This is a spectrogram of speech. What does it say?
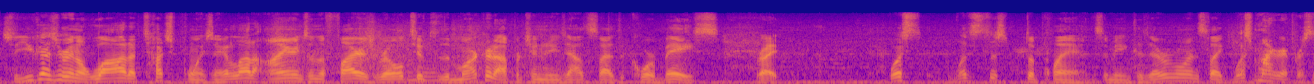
So you guys are in a lot of touch points. You got a lot of irons on the fires relative to the market opportunities outside the core base. Right. What's what's the, the plans? I mean, because everyone's like, what's my reference,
